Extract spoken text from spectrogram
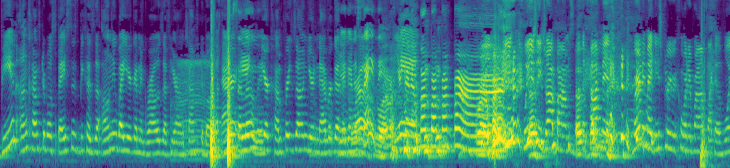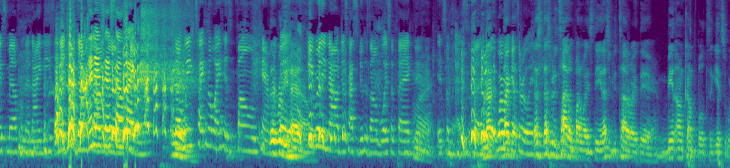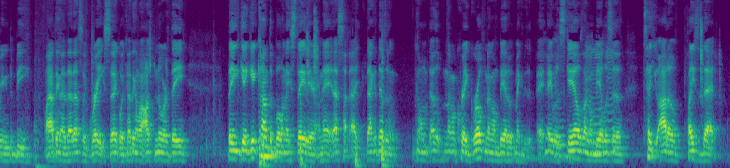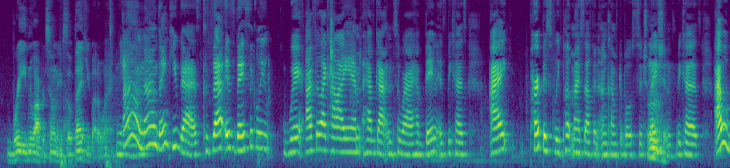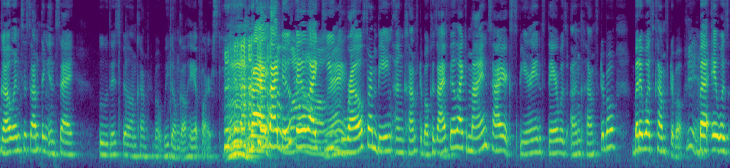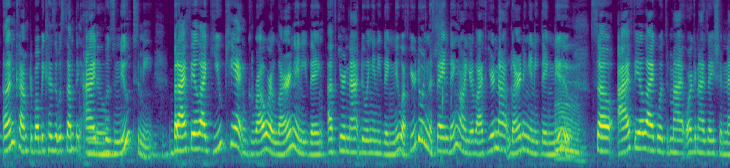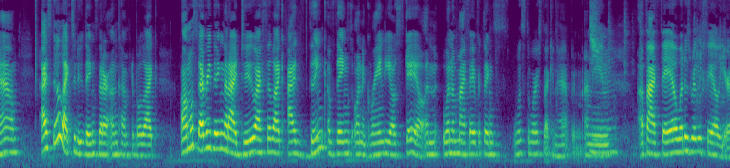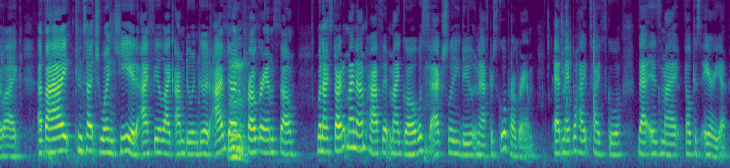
be in uncomfortable spaces because the only way you're gonna grow is if you're uncomfortable. Mm. If you're in your comfort zone, you're never gonna grow. You're gonna grow. stay there. Right. You're gonna burn, burn, burn, burn. Right. we usually drop bombs, but the problem is Brandon made these pre-recorded bombs like a voicemail from the '90s, and they just. And it just sounds like So we've taken away his phone camera, They really but have. he really now just has to do his own voice effect. Right. It's a mess. But But that- we're that- working that- through it. That's that's really the title, by the way, Steve. That's should be the title right there. Being uncomfortable to get to where you need to be. Like, I think that, that that's a great segue. 'cause I think about entrepreneurs, they they get get comfortable and they stay there, and they, that's how, that that doesn't going that's not gonna create growth. Not gonna be able to make it a- able to mm-hmm. scale. It's not gonna be able to mm-hmm. take you out of places that breed new opportunities. So thank you, by the way. Oh no, thank you guys, because that is basically where I feel like how I am have gotten to where I have been is because I purposefully put myself in uncomfortable situations mm. because I will go into something and say, "Ooh, this feel uncomfortable. We gonna go head first. because I do feel like you Right. grow from being uncomfortable. Because I feel like my entire experience there was uncomfortable, but it was comfortable. Yeah. But it was uncomfortable because it was something I New. was new to me. But I feel like you can't grow or learn anything if you're not doing anything new. If you're doing the same thing all your life, you're not learning anything new. Mm. So I feel like with my organization now, I still like to do things that are uncomfortable. Like almost everything that I do, I feel like I think of things on a grandiose scale. And one of my favorite things, what's the worst that can happen? I mean, if I fail, what is really failure? Like, if I can touch one kid, I feel like I'm doing good. I've done mm. programs. So, when I started my nonprofit, my goal was to actually do an after school program at Maple Heights High School. That is my focus area.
